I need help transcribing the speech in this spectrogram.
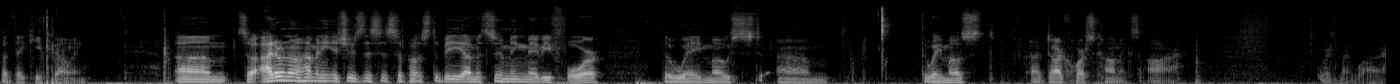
but they keep going. Um, so I don't know how many issues this is supposed to be. I'm assuming maybe four, the way most um, the way most uh, Dark Horse comics are. Where's my water?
